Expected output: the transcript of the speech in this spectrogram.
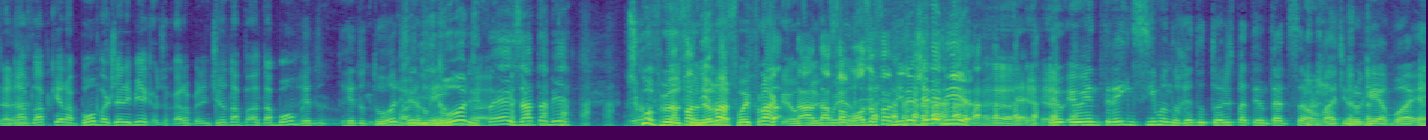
treinavam lá porque era bomba Jeremias, que o cara aprendia da, da bomba. Redu- redutores Bomba. também. Redutores, é, exatamente. Desculpe, Da o família- Leonardo, da- foi fraco. Da, eu da- famosa família Jeremias. Eu, eu entrei em cima no Redutores pra tentar te salvar, te joguei a boia.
